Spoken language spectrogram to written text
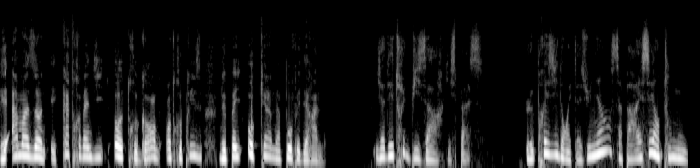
Et Amazon et 90 autres grandes entreprises ne payent aucun impôt fédéral. Il y a des trucs bizarres qui se passent. Le président états-unien, ça paraissait un tout mou,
